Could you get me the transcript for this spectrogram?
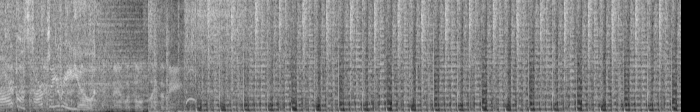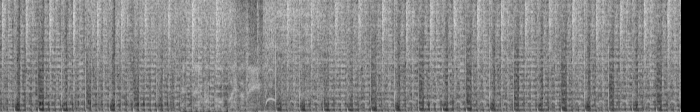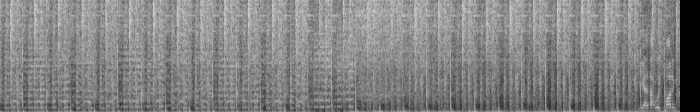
Staar on Staar Play Radio. Yeah, that was mine and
